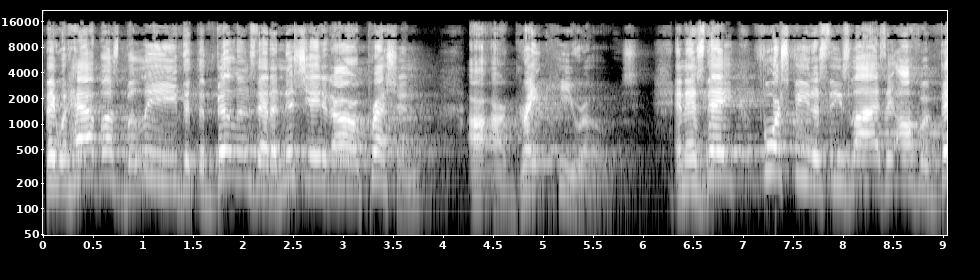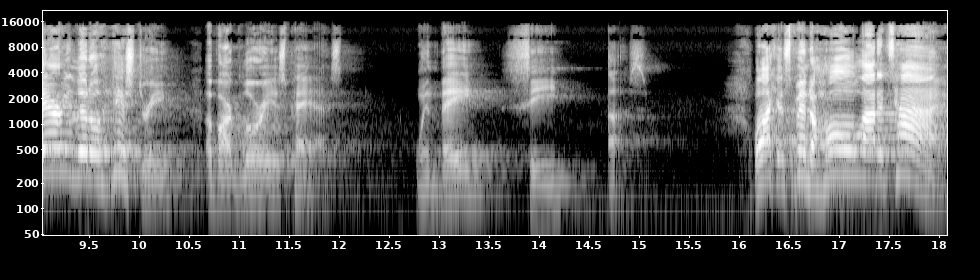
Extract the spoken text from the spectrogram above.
They would have us believe that the villains that initiated our oppression are our great heroes. And as they force feed us these lies, they offer very little history of our glorious past when they see us. Well, I can spend a whole lot of time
